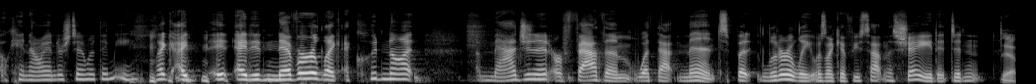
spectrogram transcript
okay, now I understand what they mean. Like I, it, I did never like I could not imagine it or fathom what that meant. But literally, it was like if you sat in the shade, it didn't Yeah.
